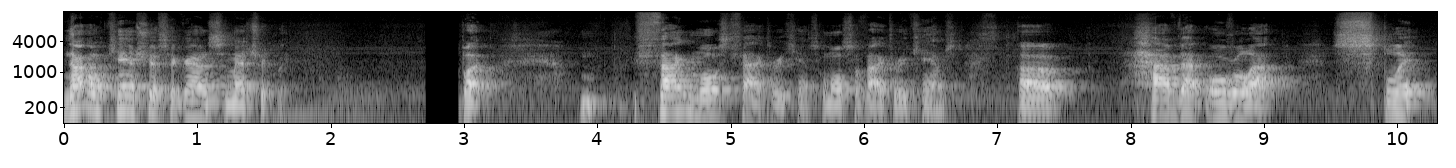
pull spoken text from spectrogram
not all camshafts are ground symmetrically, but fact, most factory cams, most factory cams, uh, have that overlap split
